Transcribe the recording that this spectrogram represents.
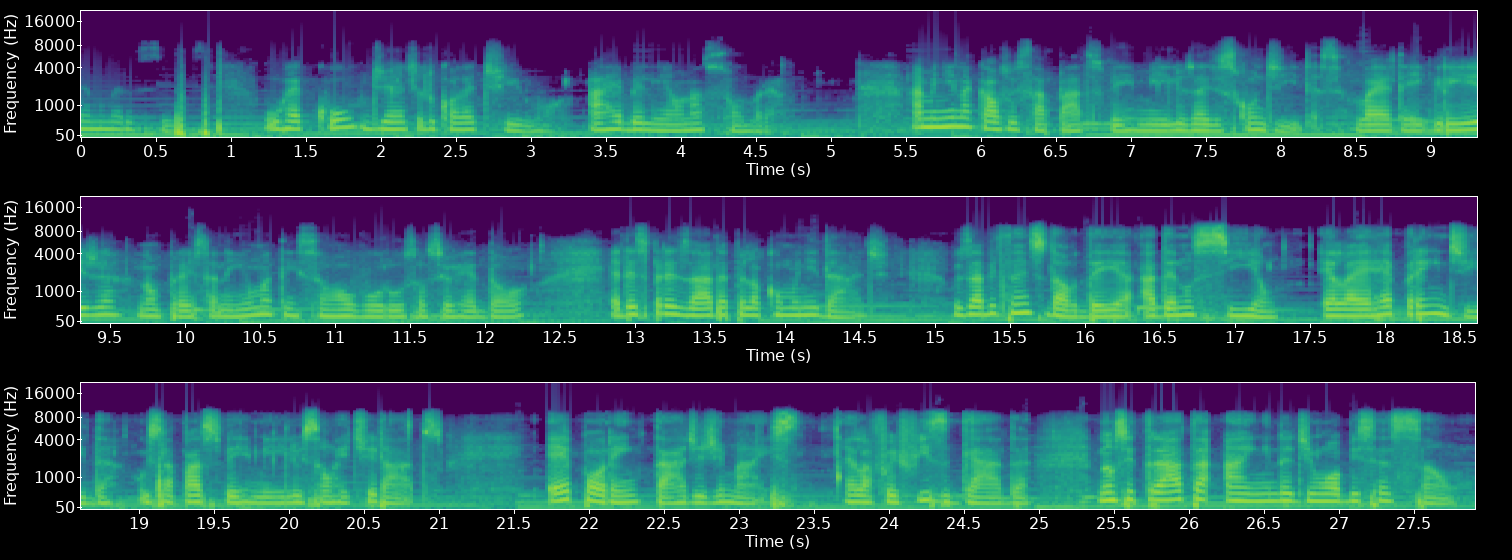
Número 6. O recuo diante do coletivo. A rebelião na sombra. A menina calça os sapatos vermelhos às escondidas. Vai até a igreja, não presta nenhuma atenção ao alvoroço ao seu redor, é desprezada pela comunidade. Os habitantes da aldeia a denunciam. Ela é repreendida. Os sapatos vermelhos são retirados. É, porém, tarde demais. Ela foi fisgada. Não se trata ainda de uma obsessão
